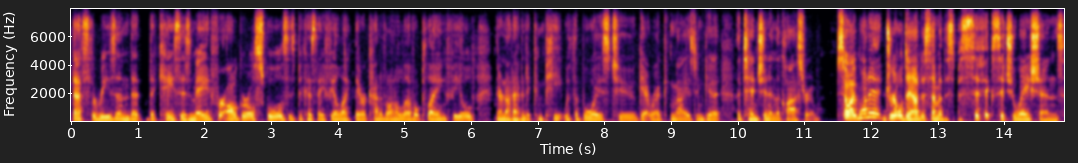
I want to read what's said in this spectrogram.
That's the reason that the case is made for all girls schools is because they feel like they're kind of on a level playing field. They're not having to compete with the boys to get recognized and get attention in the classroom. So I want to drill down to some of the specific situations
